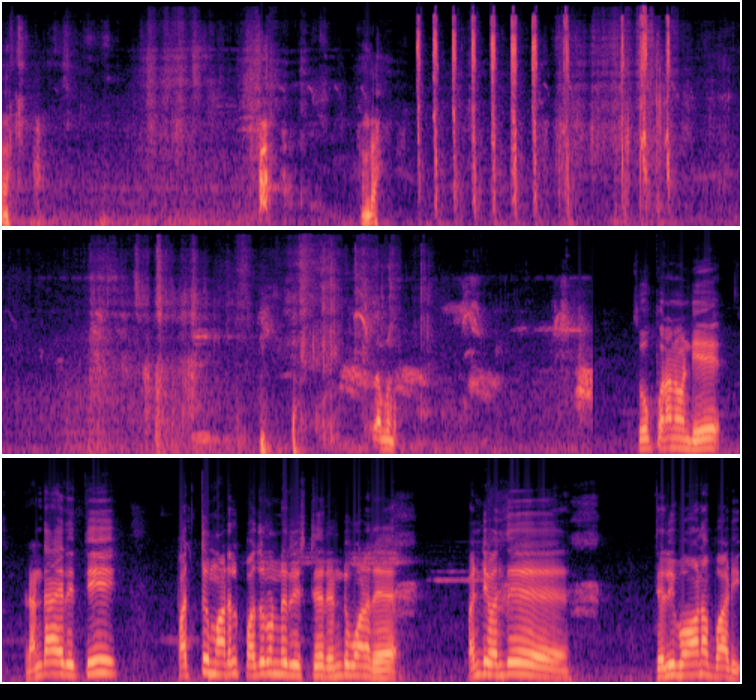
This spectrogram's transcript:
இந்த. சூப்பரான வண்டி. ரெண்டாயிரத்தி பத்து மாடல் பதினொன்று ரிஸ்ட்டு ரெண்டு ஓனரு வண்டி வந்து தெளிவான பாடி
